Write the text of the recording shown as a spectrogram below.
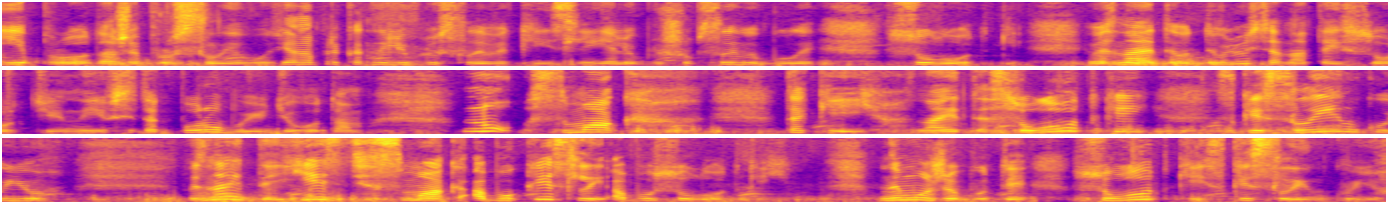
і про навіть про сливу. Я, наприклад, не люблю сливи кислі. Я люблю, щоб сливи були солодкі. Ви знаєте, от дивлюся на той сорт тіни, і всі так поробують його там. Ну, смак такий, знаєте, солодкий, з кислинкою. Ви знаєте, є смак або кислий, або солодкий. Не може бути солодкий з кислинкою.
